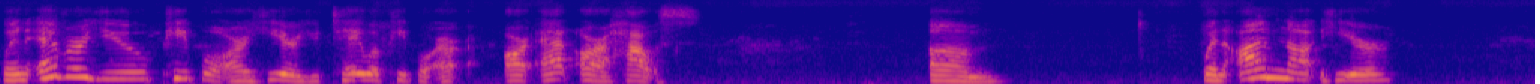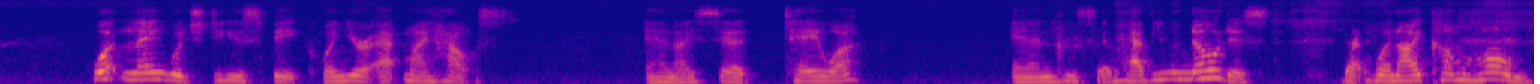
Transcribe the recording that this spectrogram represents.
Whenever you people are here, you Tewa people are, are at our house. Um, when I'm not here, what language do you speak when you're at my house? And I said, Tewa. And he said, Have you noticed that when I come home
